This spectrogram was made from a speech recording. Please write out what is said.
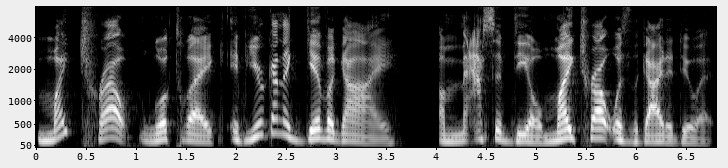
Mike Trout looked like if you're going to give a guy a massive deal, Mike Trout was the guy to do it.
